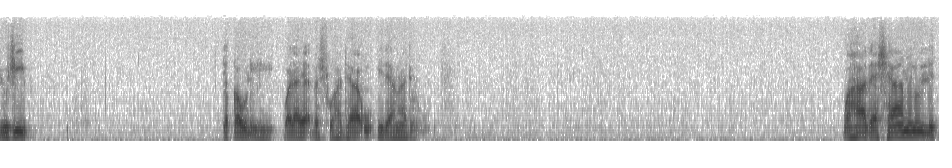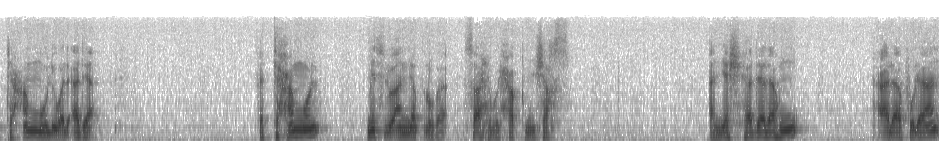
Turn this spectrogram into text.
يجيب لقوله ولا يأبى الشهداء إذا ما دعوا. وهذا شامل للتحمل والأداء. فالتحمل مثل أن يطلب صاحب الحق من شخص أن يشهد له على فلان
